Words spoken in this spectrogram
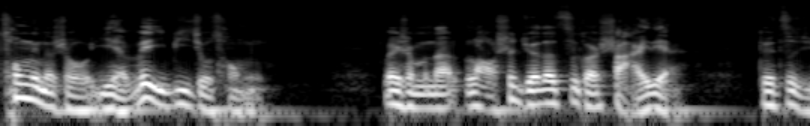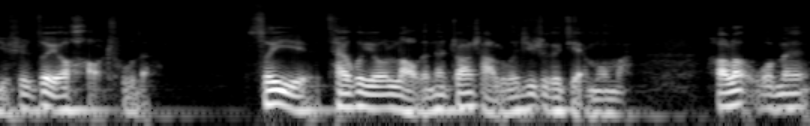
聪明的时候也未必就聪明。为什么呢？老是觉得自个儿傻一点，对自己是最有好处的，所以才会有老文的装傻逻辑这个节目嘛。好了，我们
